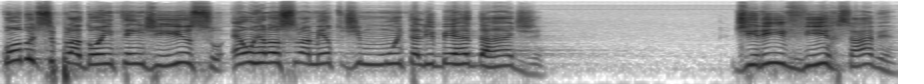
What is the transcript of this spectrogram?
quando o discipulador entende isso, é um relacionamento de muita liberdade. De ir e vir, sabe?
